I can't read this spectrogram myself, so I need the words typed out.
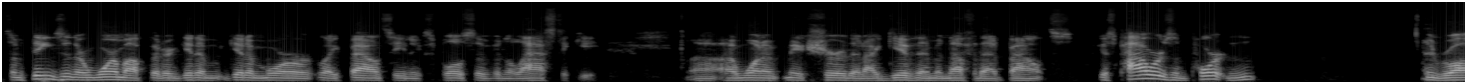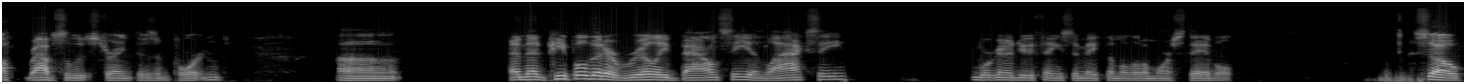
some things in their warm up that are get them get them more like bouncy and explosive and elasticy. Uh, I want to make sure that I give them enough of that bounce because power is important, and raw absolute strength is important. Uh, and then people that are really bouncy and laxy, we're going to do things to make them a little more stable. So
